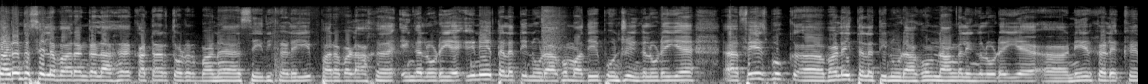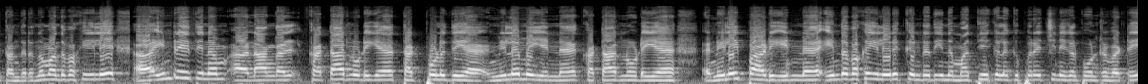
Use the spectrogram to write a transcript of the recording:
கடந்த சில வாரங்களாக கட்டார் தொடர்பான செய்திகளை பரவலாக எங்களுடைய இணையதளத்தினூடாகவும் அதே போன்று எங்களுடைய ஃபேஸ்புக் வலைத்தளத்தினூடாகவும் நாங்கள் எங்களுடைய நேர்களுக்கு தந்திருந்தோம். அந்த வகையிலே இன்றைய தினம் நாங்கள் கட்டாரினுடைய தற்பொழுதைய நிலைமை என்ன கட்டாரினுடைய நிலைப்பாடு என்ன எந்த வகையில் இருக்கின்றது இந்த மத்திய கிழக்கு பிரச்சினைகள் போன்றவற்றை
